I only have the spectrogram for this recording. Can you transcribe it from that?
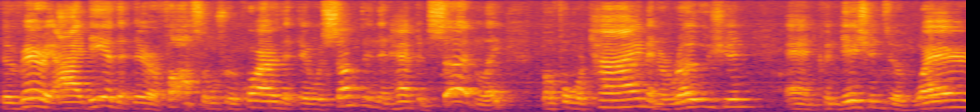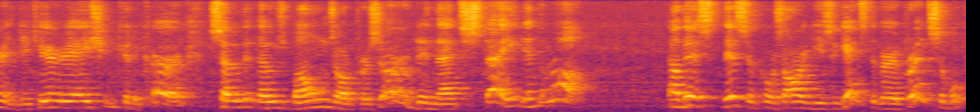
the very idea that there are fossils require that there was something that happened suddenly before time and erosion and conditions of wear and deterioration could occur so that those bones are preserved in that state in the rock. Now this, this of course argues against the very principle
